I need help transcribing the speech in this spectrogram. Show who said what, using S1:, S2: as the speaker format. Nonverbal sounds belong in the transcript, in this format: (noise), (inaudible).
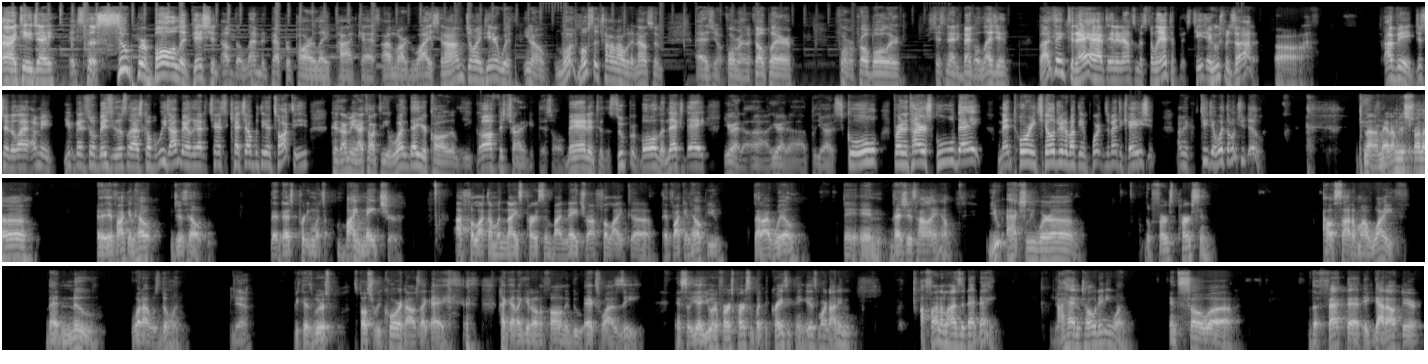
S1: All right, TJ, it's the Super Bowl edition of the Lemon Pepper Parlay podcast. I'm Martin Weiss, and I'm joined here with, you know, most, most of the time I would announce him as, you know, former NFL player, former Pro Bowler, Cincinnati Bengal legend. But I think today I have to announce him as philanthropist, TJ Houshmandzadeh.
S2: Oh,
S1: I mean, just in the last, I mean, you've been so busy this last couple weeks. I barely had a chance to catch up with you and talk to you. Because I mean, I talked to you one day, you're calling the league office trying to get this old man into the Super Bowl. The next day, you're at a uh, you're at a you're at a school for an entire school day, mentoring children about the importance of education. I mean, TJ, what don't you do?
S2: Nah, man, I'm just trying to uh if I can help, just help that that's pretty much by nature. I feel like I'm a nice person by nature. I feel like uh, if I can help you, that I will, and, and that's just how I am. You actually were uh, the first person outside of my wife that knew what I was doing.
S1: Yeah,
S2: because we were supposed to record, and I was like, "Hey, (laughs) I gotta get on the phone and do X, Y, Z. And so, yeah, you were the first person. But the crazy thing is, Martin, I didn't. I finalized it that day. Yeah. I hadn't told anyone, and so uh, the fact that it got out there,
